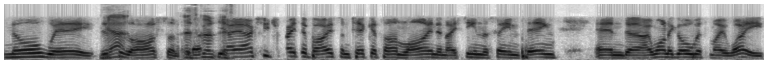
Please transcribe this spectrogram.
No way. This Yeah. is awesome. It's yeah, yeah, it's- I actually tried to buy some tickets online and I seen the same thing and uh, I want to go with my wife,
